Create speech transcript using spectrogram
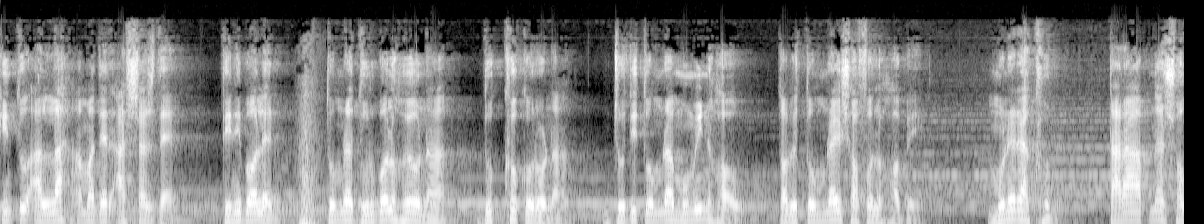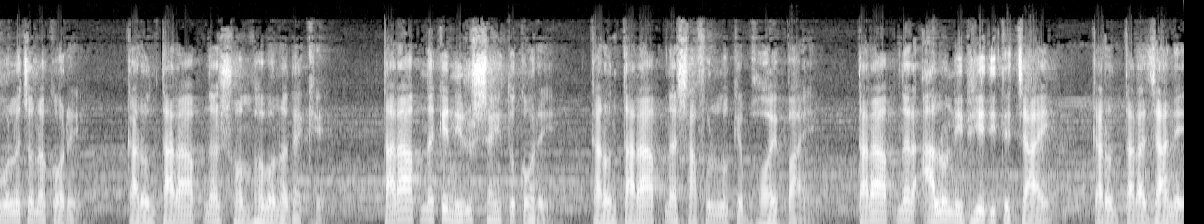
কিন্তু আল্লাহ আমাদের আশ্বাস দেন। তিনি বলেন, তোমরা দুর্বল হয়েও না, দুঃখ করো না। যদি তোমরা মুমিন হও, তবে তোমরাই সফল হবে। মনে রাখুন তারা আপনার সমালোচনা করে, কারণ তারা আপনার সম্ভাবনা দেখে। তারা আপনাকে নিরুৎসাহিত করে, কারণ তারা আপনার সাফল্যকে ভয় পায়। তারা আপনার আলো নিভিয়ে দিতে চায়, কারণ তারা জানে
